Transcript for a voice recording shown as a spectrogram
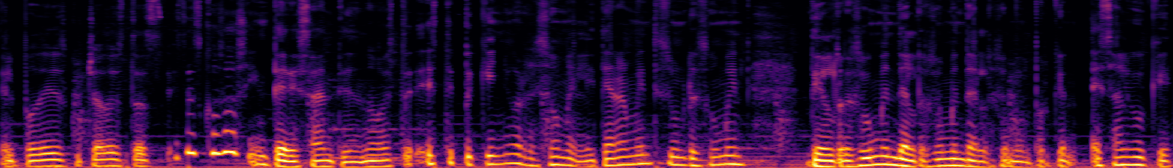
el poder escuchar estas, estas cosas interesantes, ¿no? Este, este pequeño resumen, literalmente es un resumen del resumen del resumen del resumen, porque es algo que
